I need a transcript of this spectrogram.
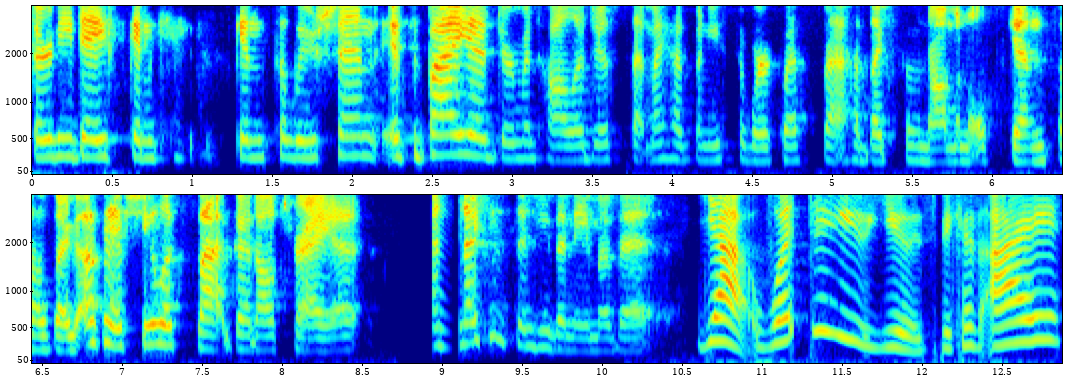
30 day skin skin solution. It's by a dermatologist that my husband used to work with that had like phenomenal skin. So I was like, okay, if she looks that good, I'll try it. And I can send you the name of it. Yeah. What do you use? Because I,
